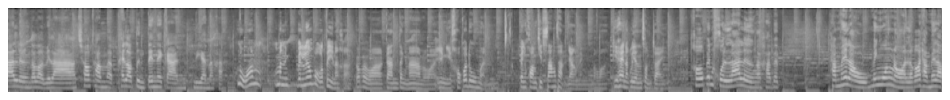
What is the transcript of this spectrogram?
ล่าเริงตลอดเวลาชอบทำแบบให้เราตื่นเต้นในการเรียนนะคะ หนูว่ามันเป็นเรื่องปกตินะคะ ก็แบบว่าการแต่งหน้าแบบว่า อย่างนี้เขาก็ดูเหมือนเป็นความคิดสร้างสรรค์อย่างหนึ่งแบบว่า ที่ให้นักเรียนสนใจ เขาเป็นคนล่าเริงอะค่ะแบบทำให้เราไม่ง่วงนอน แล้วก็ทำให้เรา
